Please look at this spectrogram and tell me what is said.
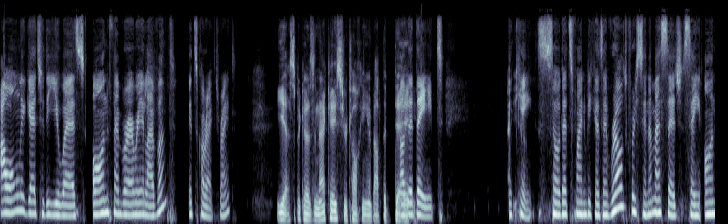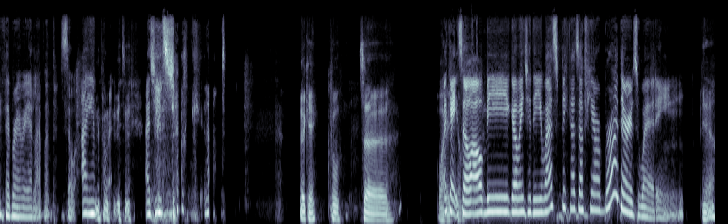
I'll only get to the US on February 11th, it's correct, right? Yes, because in that case, you're talking about the day. Oh, the date. Okay, so that's fine because I wrote Christina a message saying on February 11th. So I am correct. I just checked it. Okay, cool. So, why? Okay, so I'll be going to the US because of your brother's wedding. yeah,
